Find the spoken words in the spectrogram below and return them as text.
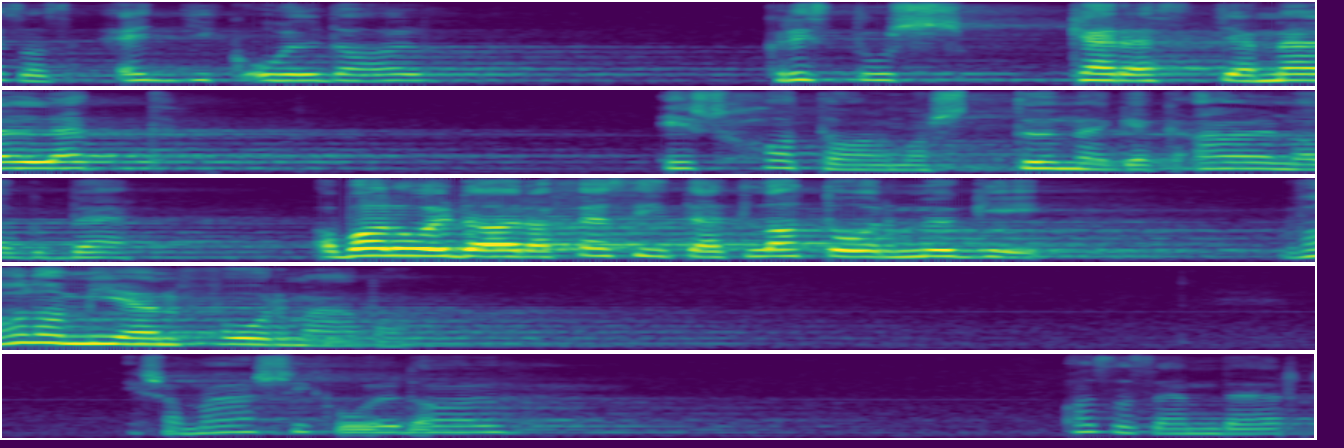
Ez az egyik oldal, Krisztus keresztje mellett, és hatalmas tömegek állnak be a bal oldalra feszített lator mögé, valamilyen formában. És a másik oldal az az ember,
